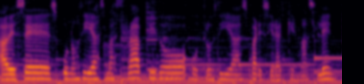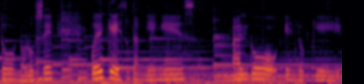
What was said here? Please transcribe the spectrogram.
A veces unos días más rápido, otros días pareciera que más lento, no lo sé. Puede que esto también es algo en lo que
